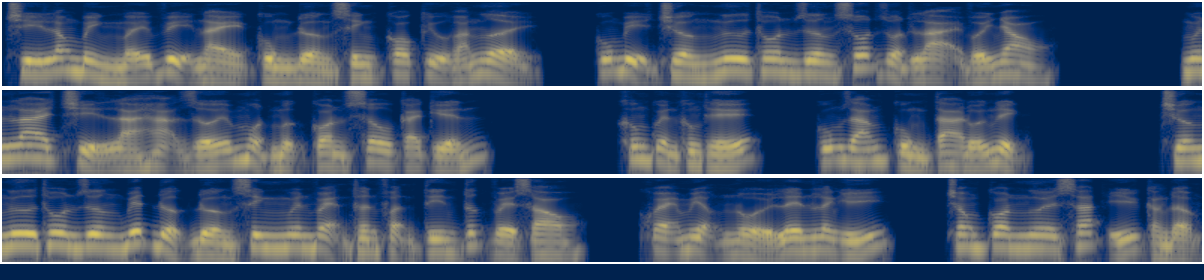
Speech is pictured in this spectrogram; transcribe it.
chỉ Long Bình mấy vị này cùng đường sinh có cựu hóa người, cũng bị trường ngư thôn dương sốt ruột lại với nhau. Nguyên lai chỉ là hạ giới một mực con sâu cái kiến. Không quyền không thế, cũng dám cùng ta đối nghịch. Trường ngư thôn dương biết được đường sinh nguyên vẹn thân phận tin tức về sau, khỏe miệng nổi lên lanh ý, trong con ngươi sát ý càng đậm.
